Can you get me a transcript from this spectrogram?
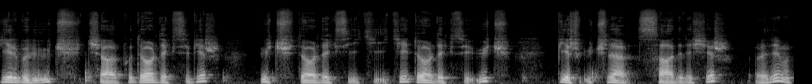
1 bölü 3 çarpı 4 eksi 1, 3, 4 eksi 2, 2, 4 eksi 3, 1, 3'ler sadeleşir. Öyle değil mi?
